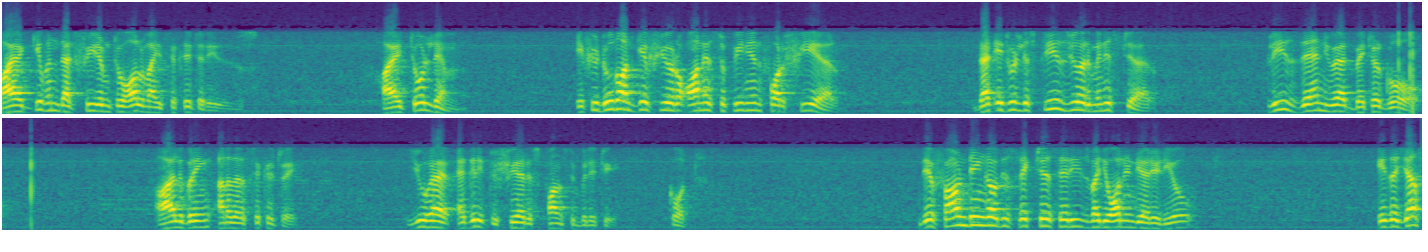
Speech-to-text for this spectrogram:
I have given that freedom to all my secretaries. I told them, if you do not give your honest opinion for fear that it will displease your minister, please then you had better go. I'll bring another secretary. You have agreed to share responsibility. Quote. The founding of this lecture series by the All India Radio is a just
